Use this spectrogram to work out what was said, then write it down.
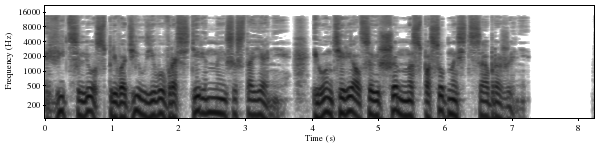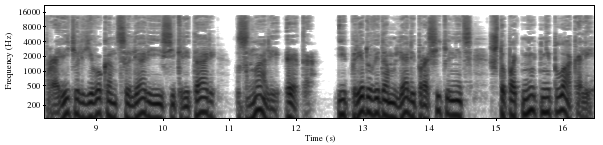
Вид слез приводил его в растерянное состояние, и он терял совершенно способность соображения. Правитель его канцелярии и секретарь знали это и предуведомляли просительниц, что потнють не плакали,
